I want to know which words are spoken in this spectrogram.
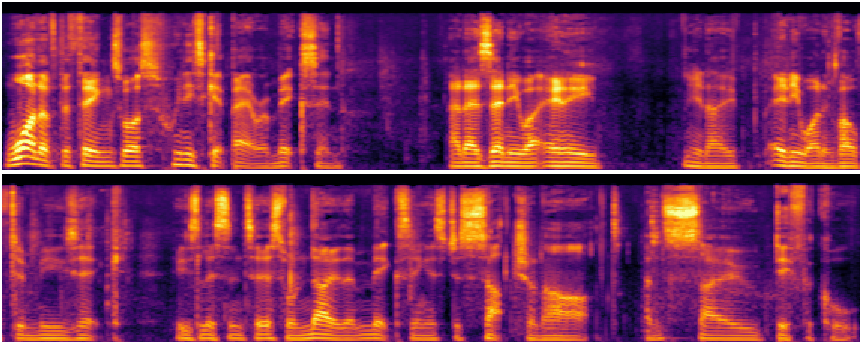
one of the things was we need to get better at mixing, and as anyone, any, you know, anyone involved in music who's listened to this will know that mixing is just such an art and so difficult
